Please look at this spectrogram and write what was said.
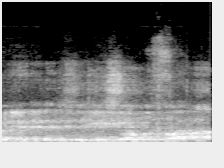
Öyle bir dedemizin gençliği olması var mı?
